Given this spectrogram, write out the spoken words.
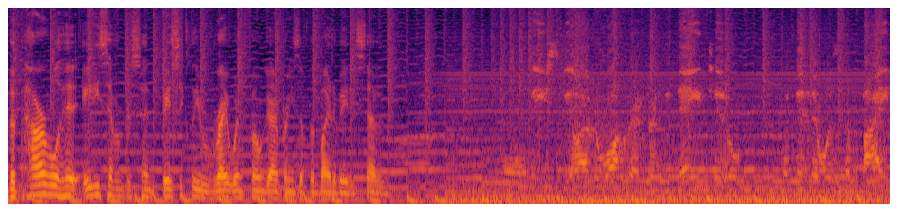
the power will hit 87% basically right when Phone Guy brings up the bite of 87. Uh, they used to be allowed to walk around during the day too, but then there was the bite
